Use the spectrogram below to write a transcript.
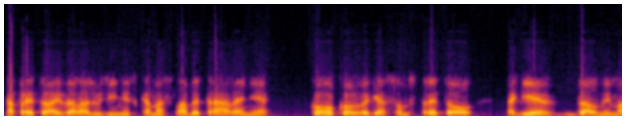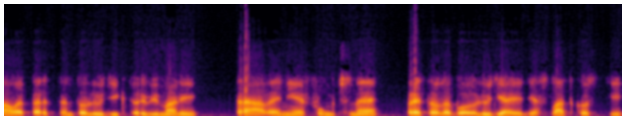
a preto aj veľa ľudí dneska má slabé trávenie. Kohokoľvek ja som stretol, tak je veľmi malé percento ľudí, ktorí by mali trávenie funkčné, preto lebo ľudia jedia sladkosti,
